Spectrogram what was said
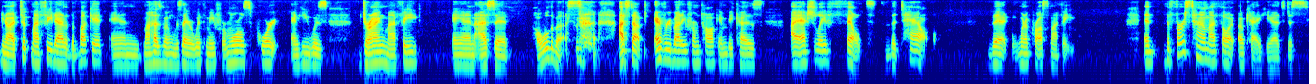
you know, I took my feet out of the bucket and my husband was there with me for moral support and he was drying my feet. And I said, hold the bus. I stopped everybody from talking because I actually felt the towel that went across my feet. And the first time I thought, okay, yeah, it's just,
